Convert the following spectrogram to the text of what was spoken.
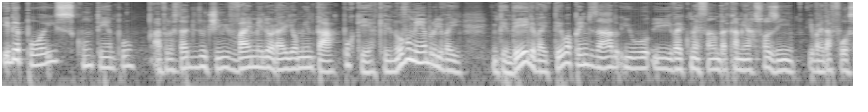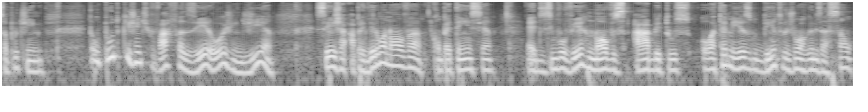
e depois, com o tempo, a velocidade do time vai melhorar e aumentar. Porque aquele novo membro ele vai entender, ele vai ter o aprendizado e, o, e vai começar a andar, caminhar sozinho e vai dar força para o time. Então, tudo que a gente vai fazer hoje em dia, seja aprender uma nova competência, é desenvolver novos hábitos ou até mesmo dentro de uma organização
